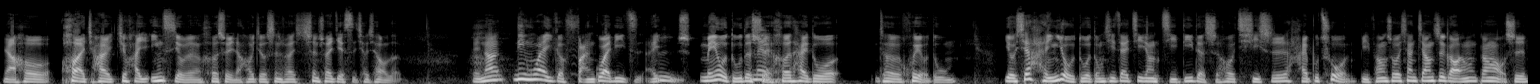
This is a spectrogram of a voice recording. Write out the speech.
然后后来就还就还因此有人喝水，然后就肾衰肾衰竭死翘翘了。对，那另外一个反怪例子，哎，没有毒的水喝太多，这会有毒。有些很有毒的东西，在剂量极低的时候，其实还不错。比方说，像姜志刚刚老师，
